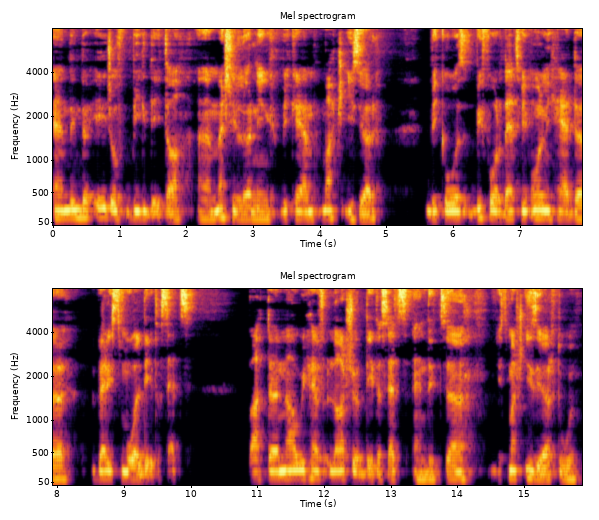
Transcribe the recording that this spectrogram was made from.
And in the age of big data, uh, machine learning became much easier because before that we only had uh, very small data sets but uh, now we have larger data sets and it's uh, it's much easier to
